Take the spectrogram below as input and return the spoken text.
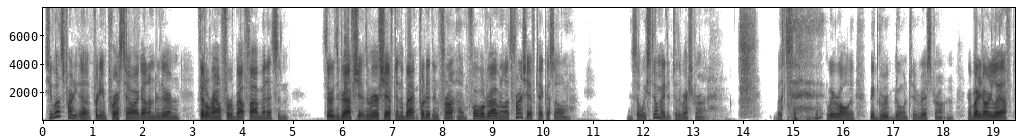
She was pretty uh, pretty impressed how I got under there and fiddled around for about five minutes and threw the drive the rear shaft in the back, put it in front, uh, four wheel drive, and let the front shaft take us on. And so we still made it to the restaurant. But we were all in a big group going to a restaurant, and everybody had already left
